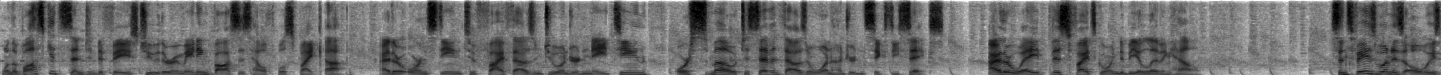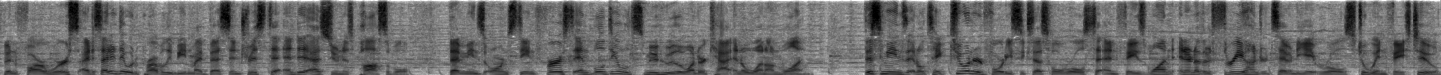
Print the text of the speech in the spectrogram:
when the boss gets sent into Phase 2, the remaining boss's health will spike up, either Ornstein to 5,218 or Smough to 7,166. Either way, this fight's going to be a living hell. Since phase 1 has always been far worse, I decided it would probably be in my best interest to end it as soon as possible. That means Ornstein first, and we'll deal with Smough the Wonder Cat in a one-on-one. -on -one. This means it'll take 240 successful rolls to end phase 1 and another 378 rolls to win phase 2.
